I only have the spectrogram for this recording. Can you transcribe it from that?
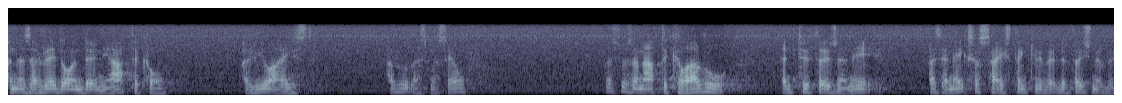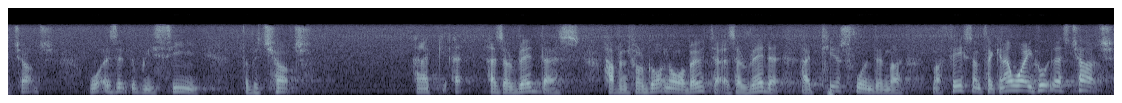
And as I read on down the article, I realised I wrote this myself. This was an article I wrote in 2008 as an exercise thinking about the vision of the church. What is it that we see for the church? And I, as I read this, having forgotten all about it, as I read it, I had tears flowing down my, my face. I'm thinking, I want to go to this church.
